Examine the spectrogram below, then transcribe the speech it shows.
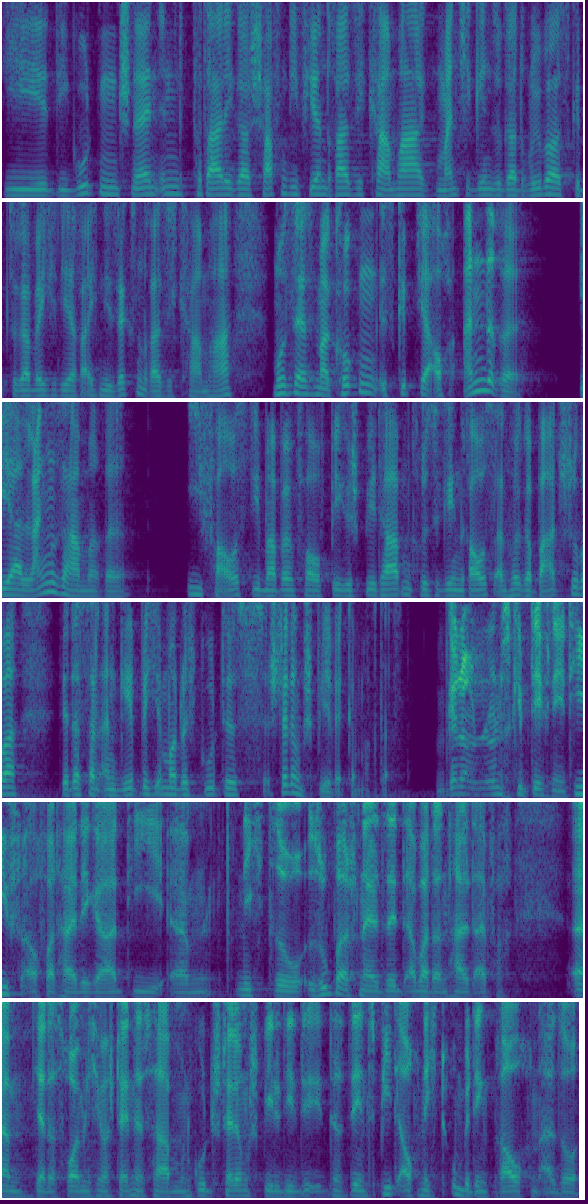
die, die guten, schnellen Innenverteidiger schaffen die 34 kmh, manche gehen sogar drüber, es gibt sogar welche, die erreichen die 36 kmh. Muss erst mal gucken, es gibt ja auch andere, eher langsamere IVs, die mal beim VfB gespielt haben. Grüße gehen raus an Holger Bartstuber, der das dann angeblich immer durch gutes Stellungsspiel weggemacht hat. Genau, und es gibt definitiv auch Verteidiger, die ähm, nicht so super schnell sind, aber dann halt einfach ähm, ja das räumliche Verständnis haben und gutes Stellungsspiel, die, die das, den Speed auch nicht unbedingt brauchen. Also,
